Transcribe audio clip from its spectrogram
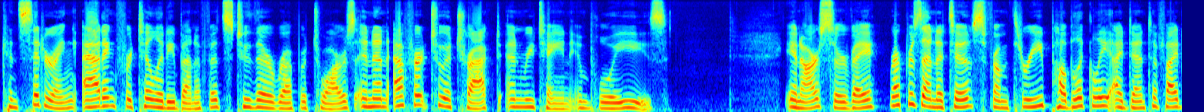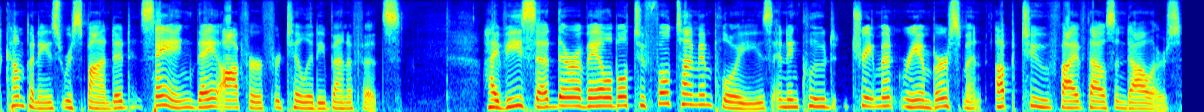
considering adding fertility benefits to their repertoires in an effort to attract and retain employees. In our survey, representatives from three publicly identified companies responded saying they offer fertility benefits. Hy-Vee said they're available to full time employees and include treatment reimbursement up to $5,000.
